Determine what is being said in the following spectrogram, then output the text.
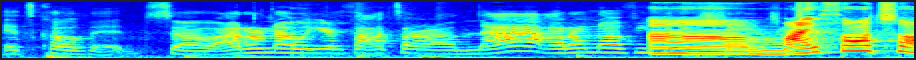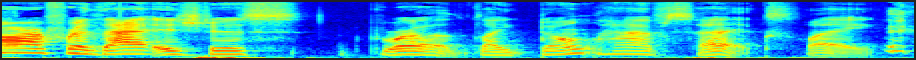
it's COVID. So I don't know what your thoughts are on that. I don't know if you Um, my thoughts are for that is just, bruh, like, don't have sex. Like,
